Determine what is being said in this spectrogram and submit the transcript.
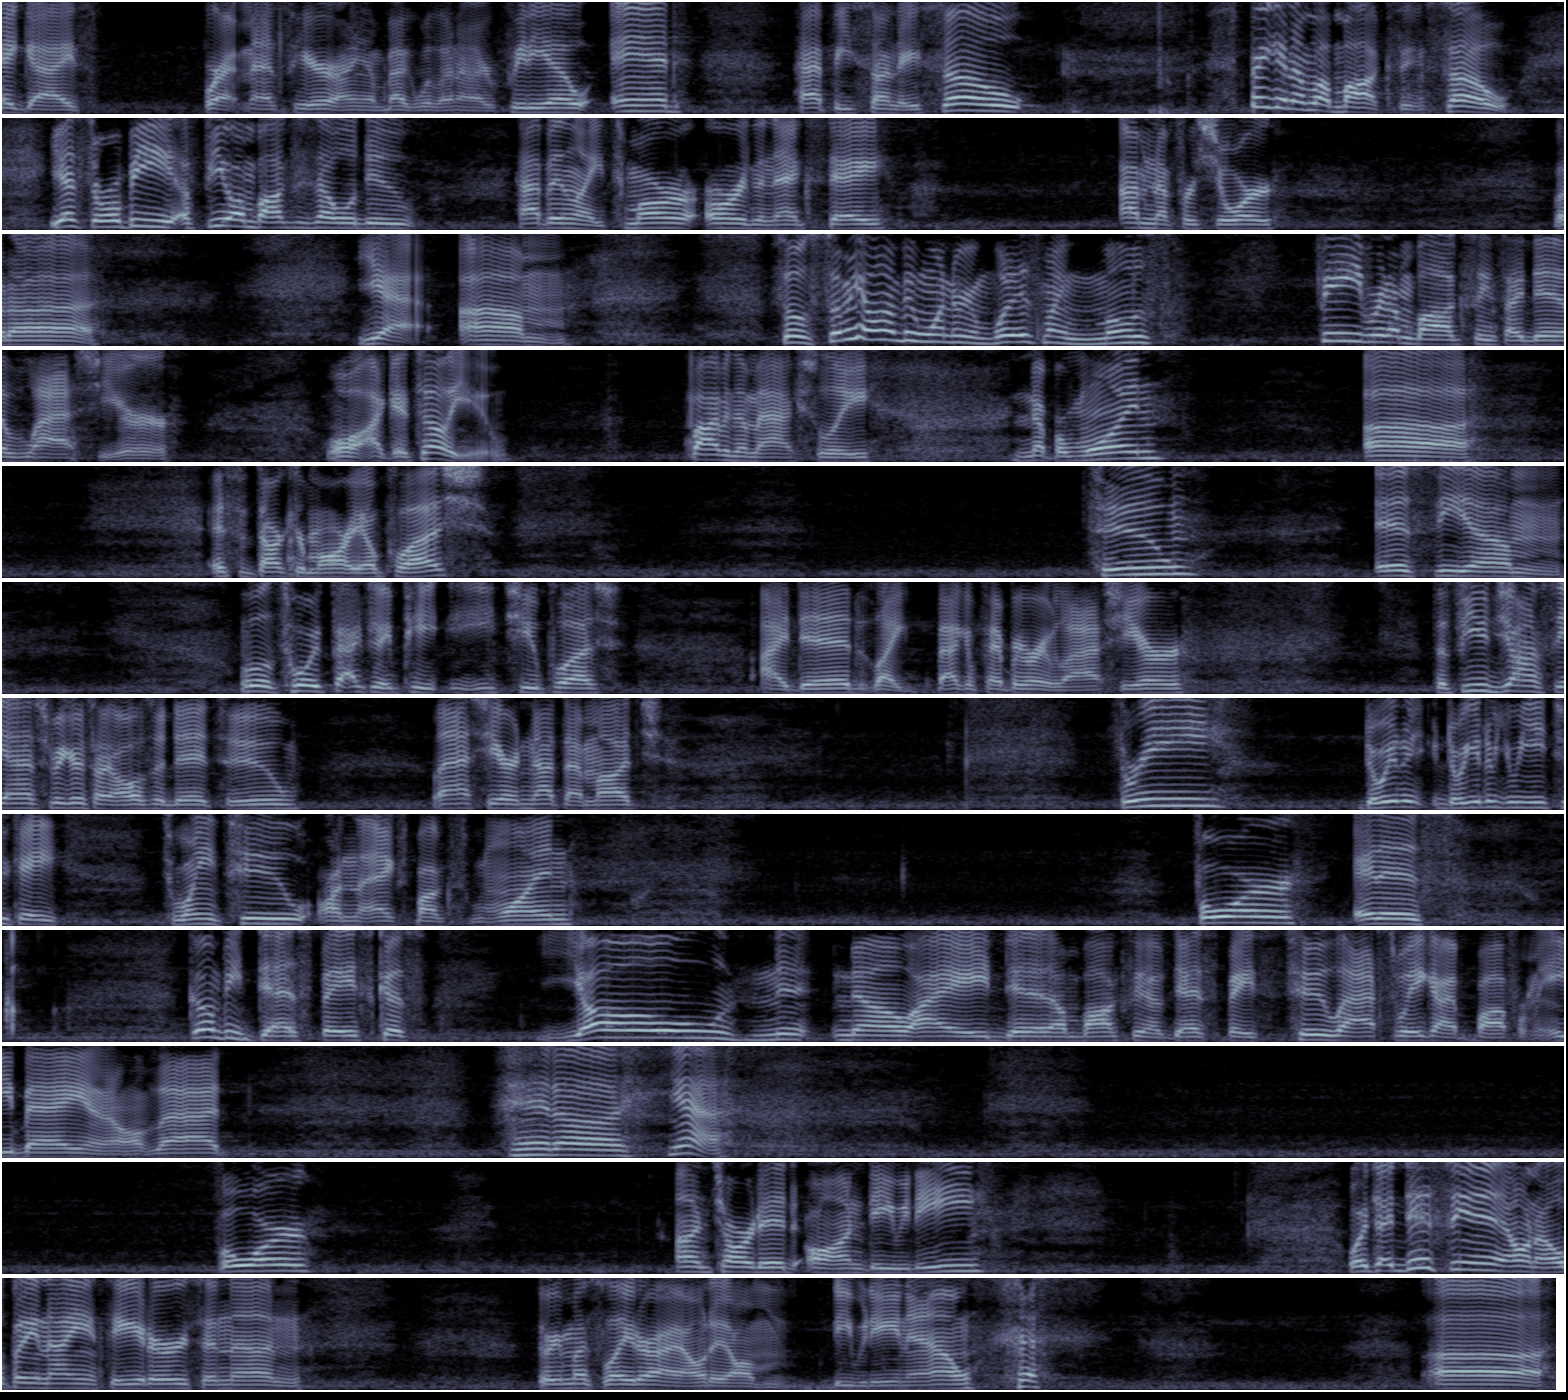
Hey guys, Brett Messer here. I am back with another video and happy Sunday. So, speaking of unboxing, so yes, there will be a few unboxings that will do happen like tomorrow or the next day. I'm not for sure. But uh yeah, um so some of y'all have been wondering what is my most favorite unboxings I did of last year. Well, I can tell you. Five of them actually. Number one, uh, it's a Dr. Mario plush. Two is the um little Toy Factory Pichu plush I did like back in February last year. The few John Cena figures I also did too. Last year, not that much. Three WWE 2K22 on the Xbox One. Four, it is gonna be Dead Space because yo know I did an unboxing of Dead Space 2 last week. I bought from eBay and all that. And uh yeah. Four Uncharted on DVD. Which I did see it on opening night in theaters and then Three months later, I own it on DVD now. uh,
